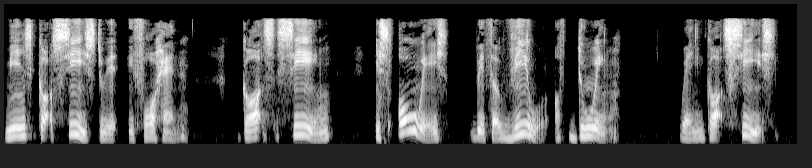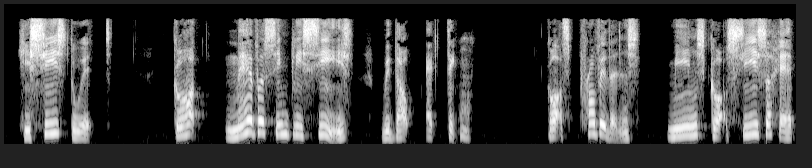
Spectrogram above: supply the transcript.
means God sees to it beforehand. God's seeing is always with a view of doing. When God sees, He sees to it. God never simply sees without acting. God's providence means God sees ahead,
